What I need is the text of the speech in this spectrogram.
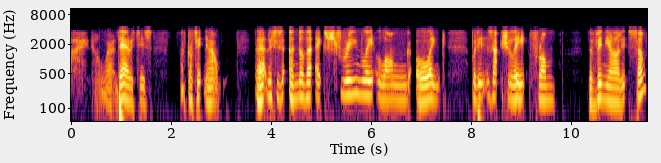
I know where there it is. I've got it now. Uh, this is another extremely long link, but it is actually from the vineyard itself.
